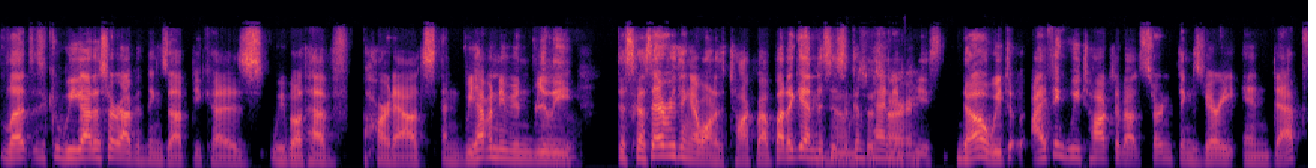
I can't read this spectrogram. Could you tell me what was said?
let's we got to start wrapping things up because we both have hard outs and we haven't even really discussed everything I wanted to talk about. But again, this is a know, I'm so companion piece. No, we t- I think we talked about certain things very in depth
